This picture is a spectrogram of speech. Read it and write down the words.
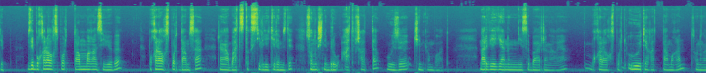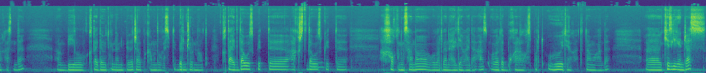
Деп. Бізде бұқаралық спорт дамымаған себебі бұқаралық спорт дамыса жаңа батыстық стильге келеміз де соның ішінен біреу атып шығады да өзі чемпион болады. Норвегияның несі бар жаңағы иә бұқаралық спорт өте қатты дамыған соның арқасында биыл қытайда өткен олимпиада жалпы командалық есепте бірінші орын алды. Қытайды да озып кетті ақш да озып кетті. Халқының саны олардан әлдеқайда аз. Оларда бұқаралық спорт өте қатты дамыған да. Ә, кез келген жас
